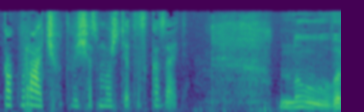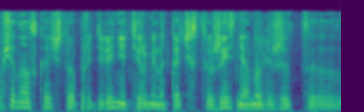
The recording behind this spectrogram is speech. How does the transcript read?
как врач, вот вы сейчас можете это сказать? Ну, вообще надо сказать, что определение термина качества жизни, оно лежит э,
